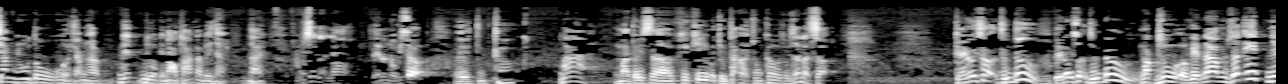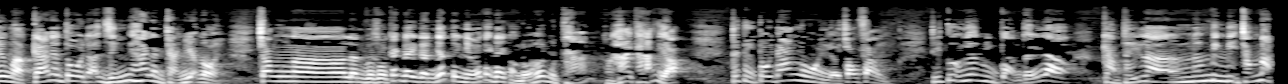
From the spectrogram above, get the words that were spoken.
trăm ô tô cũng ở trong hầm biết đưa cái nào thoát ra bây giờ. Đấy. Cũng rất là lo đấy là nỗi sợ. Ờ, thứ ba mà tôi khi khi mà chúng ta ở chung cư tôi rất là sợ. Cái nỗi sợ thứ tư cái nỗi sợ thứ tư mặc dù ở Việt Nam rất ít nhưng mà cá nhân tôi đã dính hai lần trải nghiệm rồi. Trong uh, lần vừa rồi cách đây gần nhất tôi nhớ cách đây khoảng độ hơn một tháng khoảng hai tháng gì đó thế thì tôi đang ngồi ở trong phòng. Thì tự nhiên mình cảm thấy là cảm thấy là mình bị chóng mặt.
